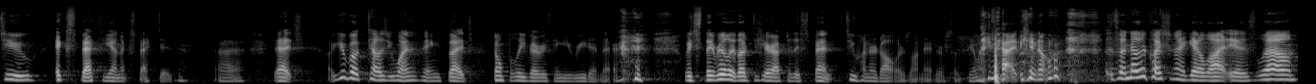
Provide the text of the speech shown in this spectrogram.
to expect the unexpected. uh, that your book tells you one thing, but don't believe everything you read in there, which they really love to hear after they spent $200 on it or something like that, you know? so another question I get a lot is, well,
